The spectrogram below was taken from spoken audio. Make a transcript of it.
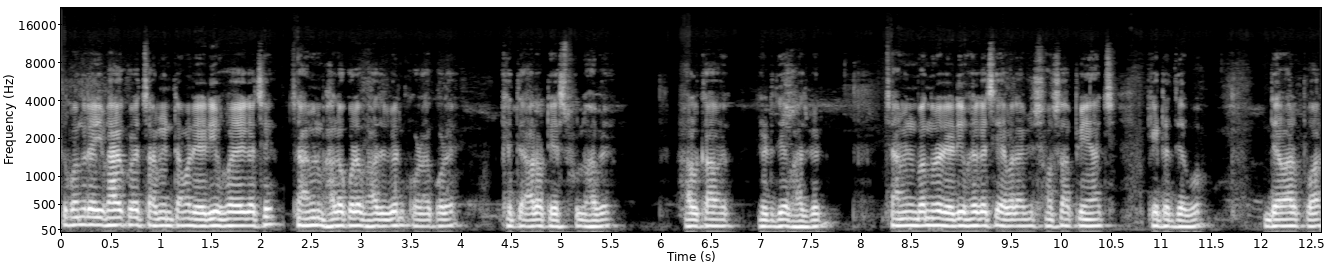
তো বন্ধুরা, এইভাবে করে চাউমিনটা আমার রেডি হয়ে গেছে। চাউমিন ভালো করে ভাজবেন, কড়া করে। খেতে আরও টেস্টফুল হবে। হালকা হিট দিয়ে ভাজবেন। চাউমিন বন্ধুরা রেডি হয়ে গেছে। এবার আমি শসা, পেঁয়াজ কেটে দেব। দেওয়ার পর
